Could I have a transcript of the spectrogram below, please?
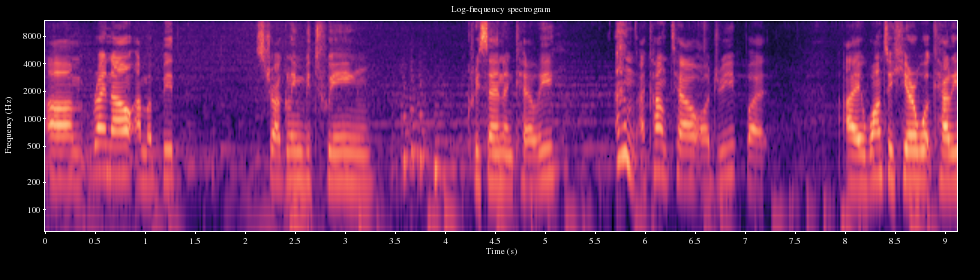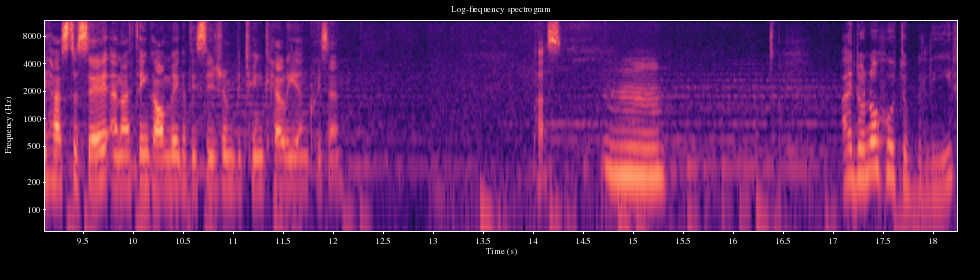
Um, right now, I'm a bit struggling between Chrisanne and Kelly. I can't tell Audrey, but I want to hear what Kelly has to say, and I think I'll make a decision between Kelly and Chrisanne. Pass. I don't know who to believe.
